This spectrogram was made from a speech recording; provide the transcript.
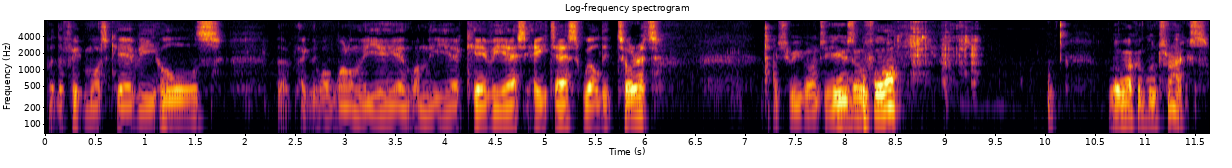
but they fit most KV hulls like the one on the uh, on the uh, KVS 8S welded turret which we're going to use them for. The workable tracks.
